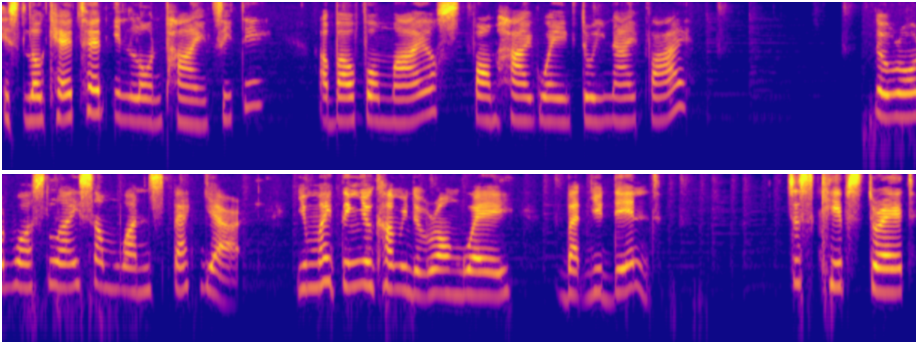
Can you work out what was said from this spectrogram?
It's located in Lone Pine City, about 4 miles from Highway 395. The road was like someone's backyard. You might think you come in the wrong way, but you didn't. Just keep straight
